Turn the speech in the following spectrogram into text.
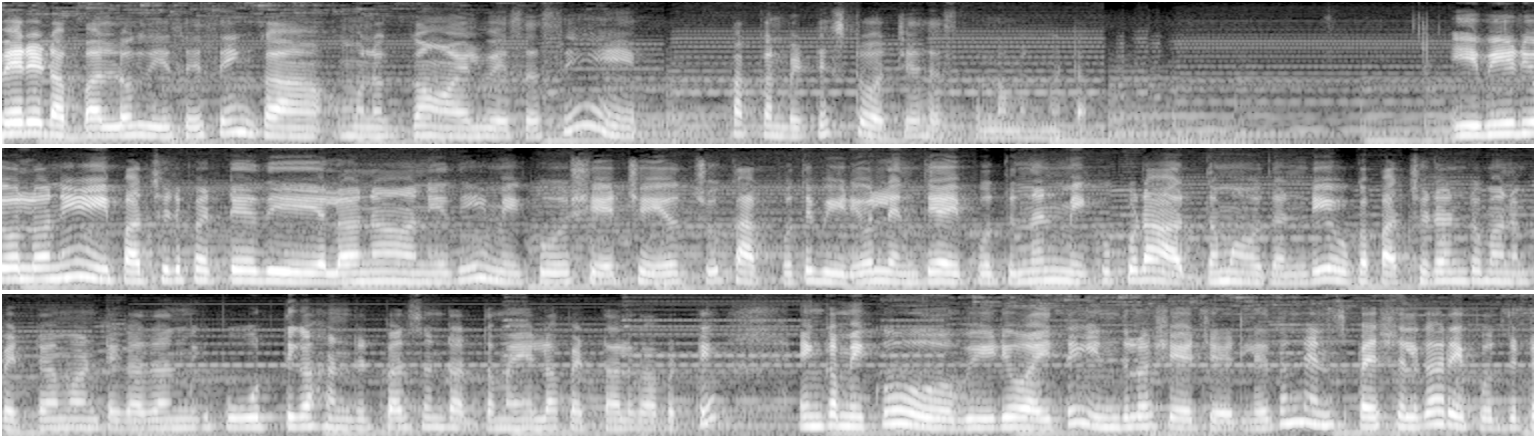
వేరే డబ్బాల్లోకి తీసేసి ఇంకా మునగ్గా ఆయిల్ వేసేసి పక్కన పెట్టి స్టోర్ చేసేసుకున్నాం అనమాట ఈ వీడియోలోని ఈ పచ్చడి పెట్టేది ఎలానా అనేది మీకు షేర్ చేయొచ్చు. కాకపోతే వీడియో లెంతీ అయిపోతుందని మీకు కూడా అర్థం అవుదండి ఒక పచ్చడి అంటూ మనం పెట్టాము అంటే కదా అది మీకు పూర్తిగా హండ్రెడ్ పర్సెంట్ అర్థమయ్యేలా పెట్టాలి కాబట్టి. ఇంకా మీకు వీడియో అయితే ఇందులో షేర్ చేయట్లేదు. నేను స్పెషల్గా రేపొద్దుట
